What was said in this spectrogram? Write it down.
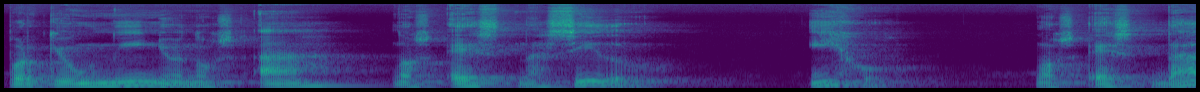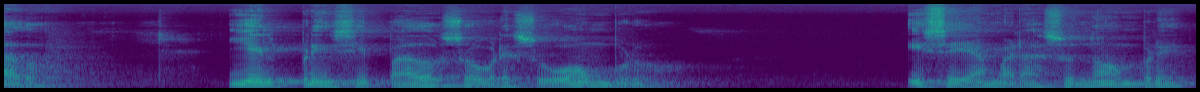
porque un niño nos ha, nos es nacido, hijo, nos es dado y el principado sobre su hombro, y se llamará su nombre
